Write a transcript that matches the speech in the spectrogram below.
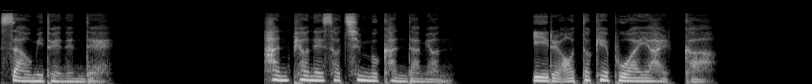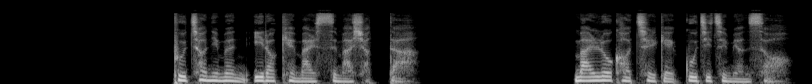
싸움이 되는데, 한편에서 침묵한다면 이를 어떻게 보아야 할까? 부처님은 이렇게 말씀하셨다. 말로 거칠게 꾸짖으면서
